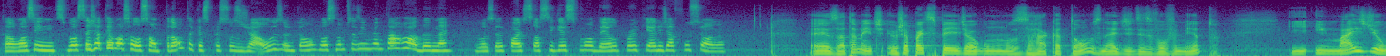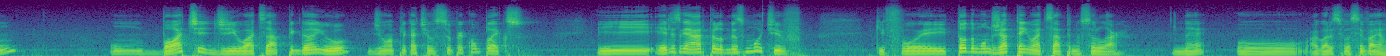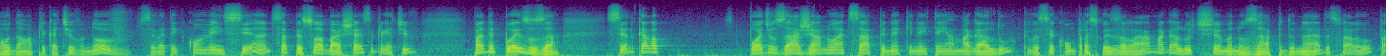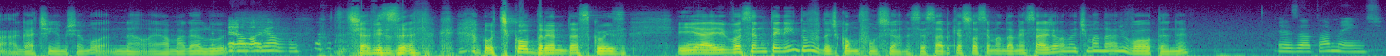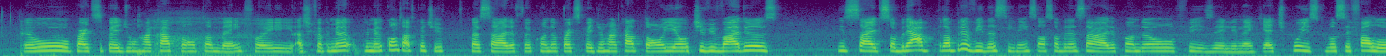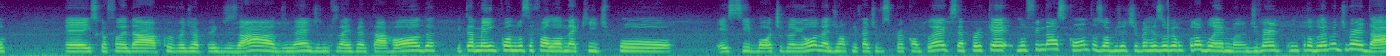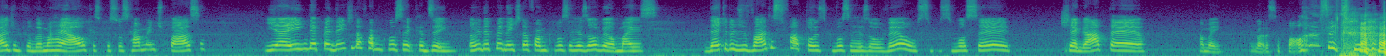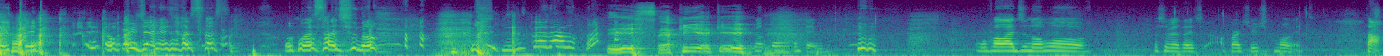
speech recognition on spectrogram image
Então, assim, se você já tem uma solução pronta que as pessoas já usam, então você não precisa inventar a roda, né? Você pode só seguir esse modelo porque ele já funciona. É, exatamente. Eu já participei de alguns hackathons, né, de desenvolvimento, e em mais de um, um bot de WhatsApp ganhou de um aplicativo super complexo. E eles ganharam pelo mesmo motivo, que foi todo mundo já tem WhatsApp no celular, né? O, agora se você vai rodar um aplicativo novo, você vai ter que convencer antes a pessoa a baixar esse aplicativo para depois usar, sendo que ela pode usar já no WhatsApp, né? Que nem tem a Magalu, que você compra as coisas lá, a Magalu te chama no Zap do nada, você fala, opa, a gatinha me chamou? Não, é a Magalu. É a Magalu. Te avisando ou te cobrando das coisas. E é. aí você não tem nem dúvida de como funciona. Você sabe que é só você mandar mensagem, ela vai te mandar de volta, né? Exatamente. Eu participei de um hackathon também, foi, acho que foi o primeiro, o primeiro contato que eu tive com essa área foi quando eu participei de um hackathon e eu tive vários insights sobre a própria vida, assim, nem só sobre essa área, quando eu fiz ele, né? Que é tipo isso que você falou. É isso que eu falei da curva de aprendizado, né? De não precisar inventar a roda. E também quando você falou, né, que, tipo, esse bot ganhou, né, de um aplicativo super complexo, é porque, no fim das contas, o objetivo é resolver um problema, um problema de verdade, um problema real que as pessoas realmente passam. E aí, independente da forma que você, quer dizer, não independente da forma que você resolveu, mas dentro de vários fatores que você resolveu, se, se você chegar até. Calma aí, agora sou Paulo. Eu perdi a linha de raciocínio. Vou começar de novo. Desesperado. Isso, é aqui, é aqui. Eu Vou falar de novo. Deixa eu ver a partir de que momento. Tá.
